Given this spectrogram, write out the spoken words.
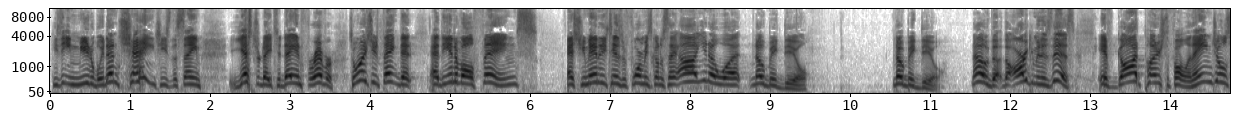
He's immutable. He doesn't change. He's the same yesterday, today, and forever. So what makes you think that at the end of all things, as humanity stands before him, he's going to say, oh, you know what? No big deal. No big deal. No, the, the argument is this. If God punished the fallen angels,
